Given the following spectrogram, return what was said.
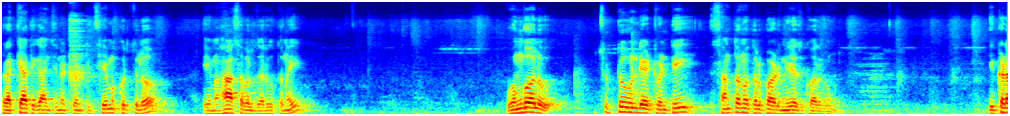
ప్రఖ్యాతిగాంచినటువంటి చీమకుర్తిలో ఈ మహాసభలు జరుగుతున్నాయి. ఒంగోలు చుట్టూ ఉండేటువంటి సంతనూతలపాడు నియోజకవర్గం. ఇక్కడ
